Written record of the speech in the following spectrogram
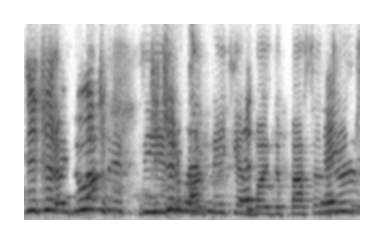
Teacher, I do 100 seats Teacher, when are you taken by the passengers.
